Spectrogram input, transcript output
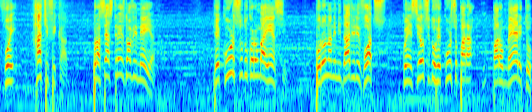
foi ratificado. Processo 396. Recurso do Corumbaense. Por unanimidade de votos, conheceu-se do recurso para, para o mérito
